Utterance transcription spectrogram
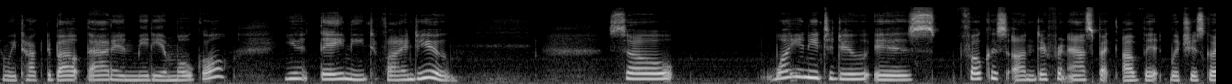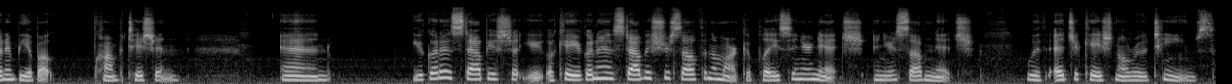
and we talked about that in Media Mogul, you, they need to find you. So what you need to do is focus on different aspect of it, which is going to be about competition. And you're going to establish okay you're going to establish yourself in the marketplace in your niche in your sub niche with educational routines.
